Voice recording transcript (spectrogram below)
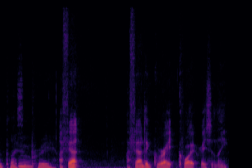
The place Mm. of prayer. I found I found a great quote recently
